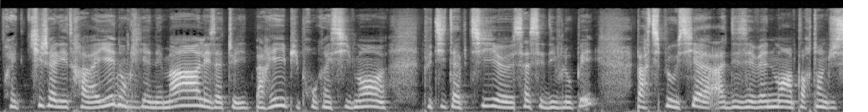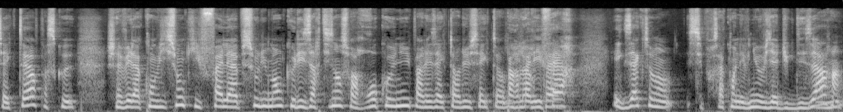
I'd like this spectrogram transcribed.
auprès de qui j'allais travailler, donc mmh. l'INMA, les ateliers de Paris, et puis progressivement, euh, petit à petit, euh, ça s'est développé. Participer aussi à, des événements importants du secteur, parce que j'avais la conviction qu'il fallait absolument que les artisans soient reconnus par les acteurs du secteur. Par leur faire. Exactement. C'est pour ça qu'on est venu au Viaduc des Arts. Mmh.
